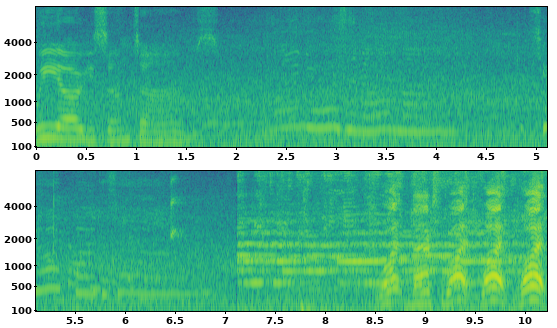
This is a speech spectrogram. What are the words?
We are argue sometimes. What, Max? What? What? What?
